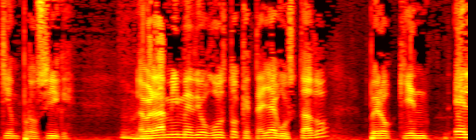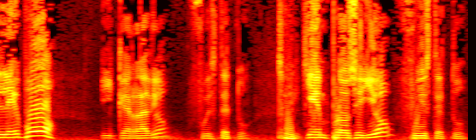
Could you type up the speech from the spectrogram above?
quien prosigue. La verdad a mí me dio gusto que te haya gustado, pero quien elevó y que radio fuiste tú. Sí. Quien prosiguió fuiste tú.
